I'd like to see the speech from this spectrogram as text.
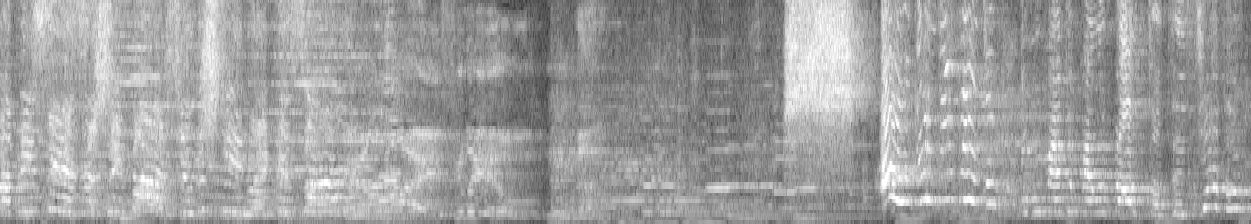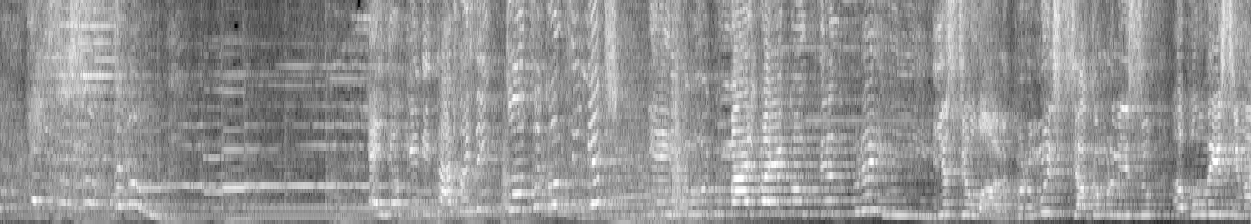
Há princesas sem par, seu destino é casar. Ai, fileu. Não. Há um grande evento! O momento pelo qual todos ansiavam! Eis o sultão! É ele quem dita as leis em todos os acontecimentos e em tudo o que mais vai acontecendo por aí! E a seu lado, para um muito especial compromisso, a belíssima,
